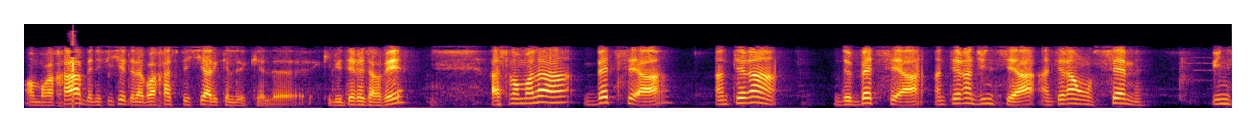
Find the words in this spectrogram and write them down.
en bracha, bénéficiait de la bracha spéciale euh, qui lui était réservée, à ce moment-là, Bet un terrain de Bet un terrain d'une CA, un terrain où on sème une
